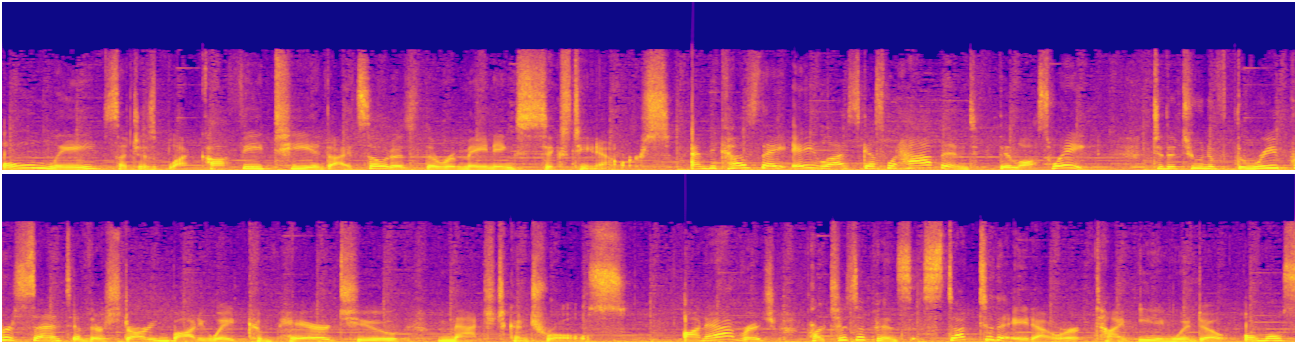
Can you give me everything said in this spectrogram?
only such as black coffee, tea, and diet sodas the remaining 16 hours. And because they ate less, guess what happened? They lost weight to the tune of 3% of their starting body weight compared to matched controls. On average, participants stuck to the eight hour time eating window almost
